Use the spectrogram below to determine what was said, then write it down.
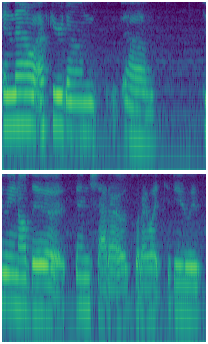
And now after you're done um, doing all the skin shadows, what I like to do is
